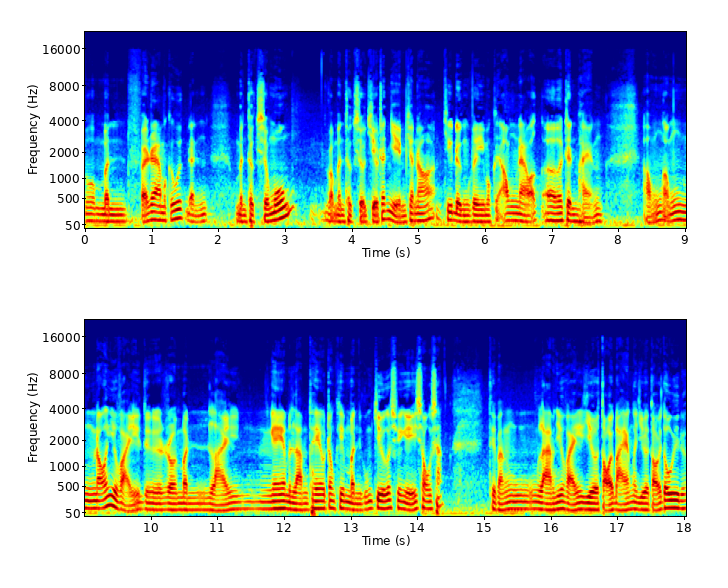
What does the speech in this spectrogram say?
Mình phải ra một cái quyết định mình thực sự muốn và mình thực sự chịu trách nhiệm cho nó chứ đừng vì một cái ông nào ất ơ trên mạng. Ổng ổng nói như vậy rồi mình lại nghe mình làm theo trong khi mình cũng chưa có suy nghĩ sâu sắc. Thì bạn làm như vậy vừa tội bạn mà vừa tội tôi nữa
